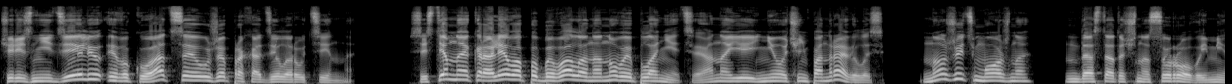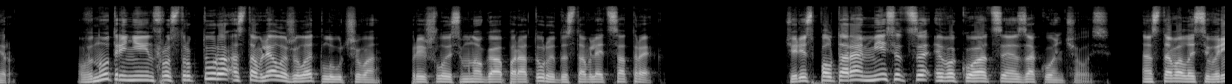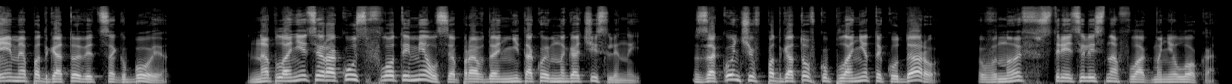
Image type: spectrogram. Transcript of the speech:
Через неделю эвакуация уже проходила рутинно. Системная королева побывала на новой планете. Она ей не очень понравилась, но жить можно. Достаточно суровый мир. Внутренняя инфраструктура оставляла желать лучшего. Пришлось много аппаратуры доставлять с Атрек. Через полтора месяца эвакуация закончилась. Оставалось время подготовиться к бою. На планете Ракус флот имелся, правда, не такой многочисленный. Закончив подготовку планеты к удару, вновь встретились на флагмане Лока.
